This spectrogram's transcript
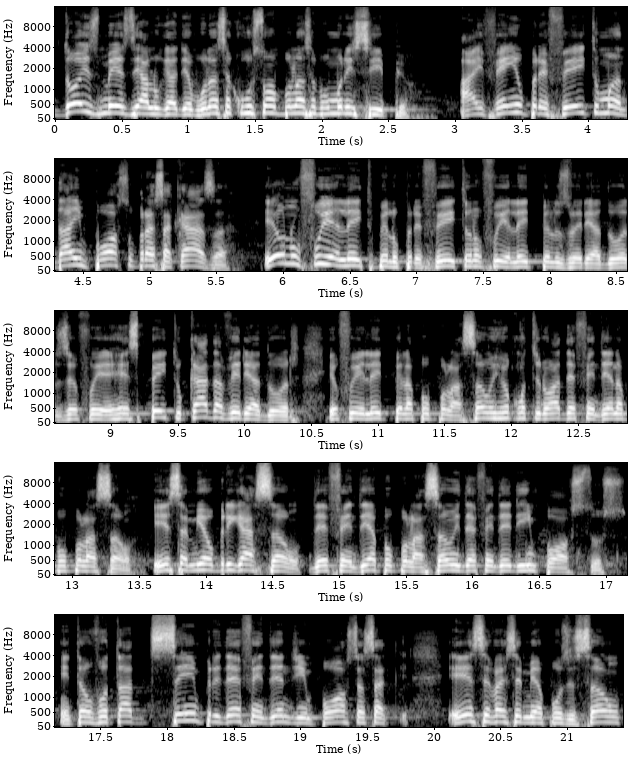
dois meses de aluguel de ambulância custa uma ambulância para o município. Aí vem o prefeito mandar imposto para essa casa. Eu não fui eleito pelo prefeito, eu não fui eleito pelos vereadores, eu fui eu respeito cada vereador. Eu fui eleito pela população e vou continuar defendendo a população. Essa é a minha obrigação, defender a população e defender de impostos. Então vou estar sempre defendendo de impostos, essa essa vai ser minha posição,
